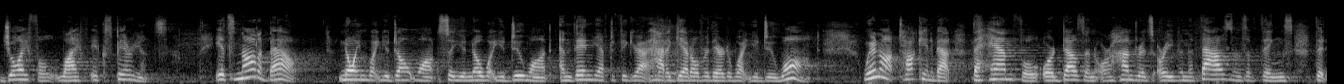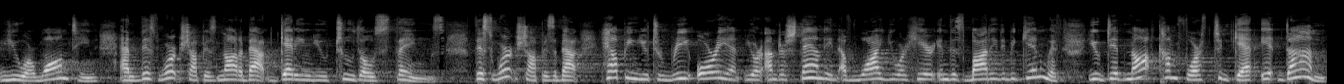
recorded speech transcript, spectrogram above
joyful life experience. It's not about knowing what you don't want so you know what you do want and then you have to figure out how to get over there to what you do want. We're not talking about the handful or dozen or hundreds or even the thousands of things that you are wanting and this workshop is not about getting you to those things. This workshop is about helping you to reorient your understanding of why you are here in this body to begin with. You did not come forth to get it done.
